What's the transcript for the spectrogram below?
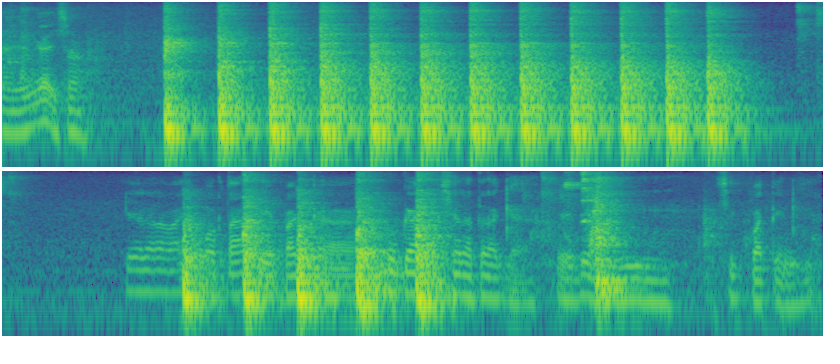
Kaya guys, oh. Kaya naman importante pag uh, ugali siya na talaga, pwede yung sikwatin niya.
